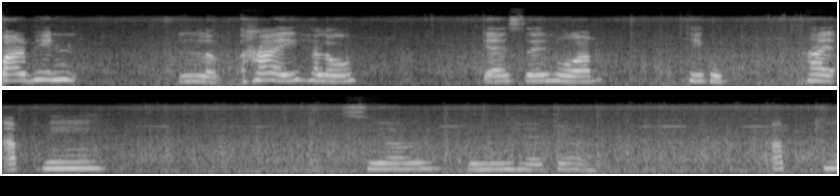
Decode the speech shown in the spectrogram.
পারভিন हाय हेलो कैसे हो आप? ठीक हो। हाय अपनी सियाल है क्या? आपकी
